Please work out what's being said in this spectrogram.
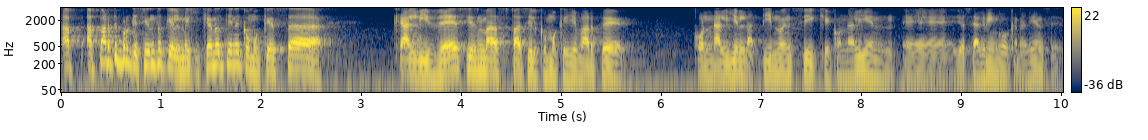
aparte porque siento que el mexicano tiene como que esa calidez y es más fácil como que llevarte con alguien latino en sí que con alguien eh, ya sea gringo o canadiense.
